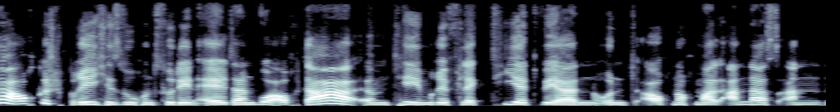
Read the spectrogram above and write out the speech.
ja auch Gespräche suchen zu den Eltern, wo auch da ähm, Themen reflektiert werden und auch nochmal anders an,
